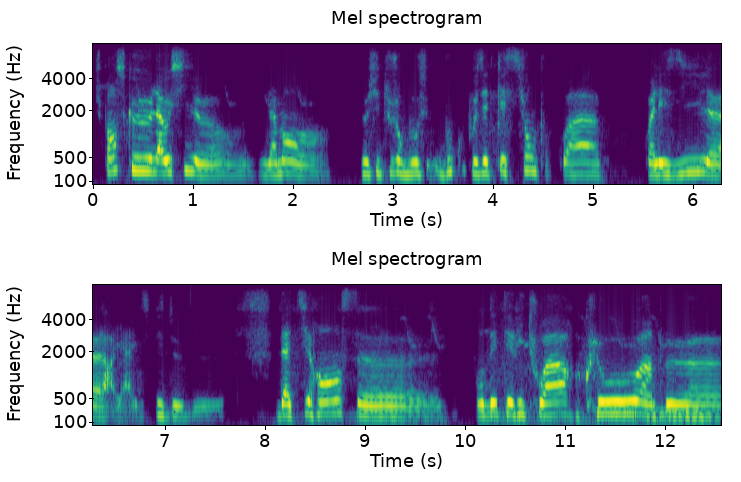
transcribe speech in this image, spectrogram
Je pense que là aussi, euh, évidemment, je me suis toujours beaucoup posé de questions. Pourquoi, pourquoi les îles? Alors il y a une espèce de d'attirance pour des territoires clos, un peu euh,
